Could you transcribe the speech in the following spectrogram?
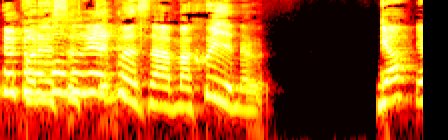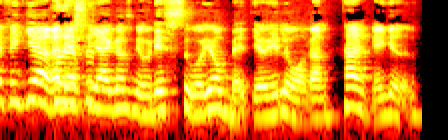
jag Har du suttit på en sån här maskin? Ja, jag fick göra Har det på Jägersro. Det är så jobbigt jag i låren. Herregud.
